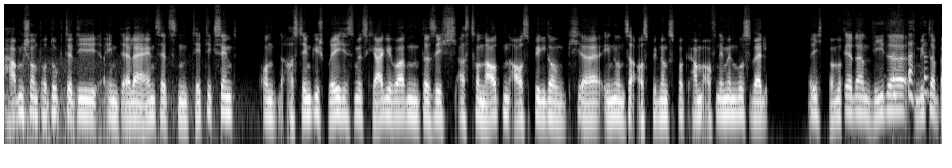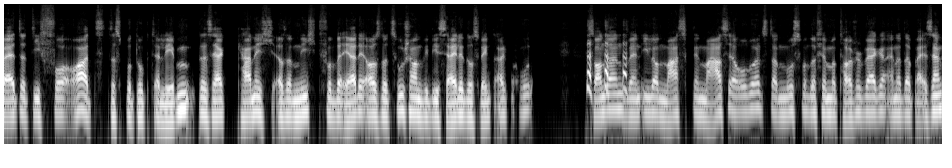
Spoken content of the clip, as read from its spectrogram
haben schon Produkte, die in derlei Einsätzen tätig sind. Und aus dem Gespräch ist mir jetzt klar geworden, dass ich Astronautenausbildung äh, in unser Ausbildungsprogramm aufnehmen muss, weil ich brauche dann wieder Mitarbeiter, die vor Ort das Produkt erleben. Daher kann ich also nicht von der Erde aus nur zuschauen, wie die Seile durchs Weltall kommen, sondern wenn Elon Musk den Mars erobert, dann muss von der Firma Teufelberger einer dabei sein,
